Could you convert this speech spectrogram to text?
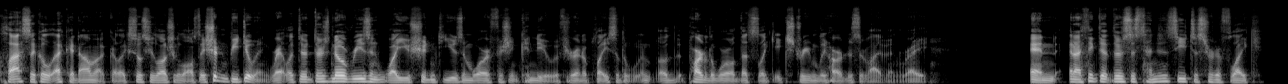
classical economic or like sociological laws they shouldn't be doing right? Like there, there's no reason why you shouldn't use a more efficient canoe if you're in a place of the, of the part of the world that's like extremely hard to survive in right? And and i think that there's this tendency to sort of like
